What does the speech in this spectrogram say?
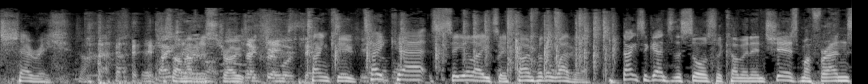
Sherry. so I'm having a stroke. Thanks very much, Thank you. Take care. See you later. It's time for the weather. Thanks again to the Saws for coming in. Cheers, my friends.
